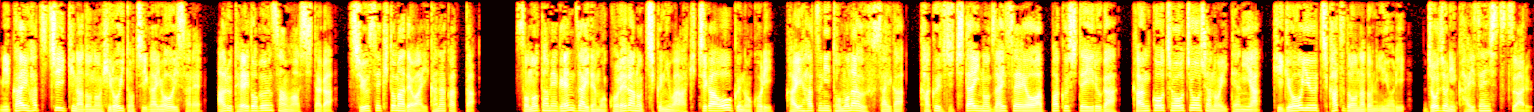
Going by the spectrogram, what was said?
未開発地域などの広い土地が用意され、ある程度分散はしたが、集積とまではいかなかった。そのため現在でもこれらの地区には空き地が多く残り、開発に伴う負債が各自治体の財政を圧迫しているが、観光庁庁舎の移転や企業誘致活動などにより、徐々に改善しつつある。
